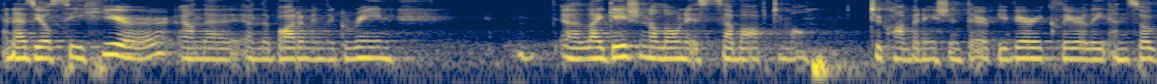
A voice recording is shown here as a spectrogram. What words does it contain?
And as you'll see here on the, on the bottom in the green, uh, ligation alone is suboptimal to combination therapy very clearly. And so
